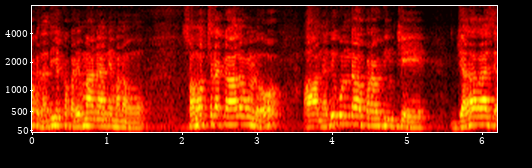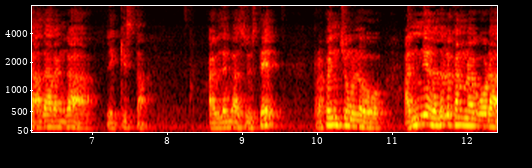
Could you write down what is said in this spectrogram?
ఒక నది యొక్క పరిమాణాన్ని మనం సంవత్సర కాలంలో ఆ నది గుండా ప్రవహించే జలరాశి ఆధారంగా లెక్కిస్తాం. ఆ విధంగా చూస్తే ప్రపంచంలో అన్ని నదుల కన్నా కూడా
